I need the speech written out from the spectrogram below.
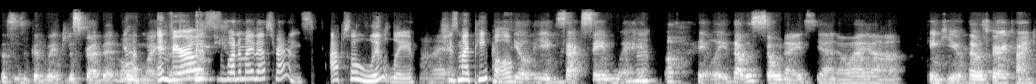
this is a good way to describe it. Yeah. Oh my And Vero is one of my best friends. Absolutely. I, She's my people. I feel the exact same way. Mm-hmm. Oh, Haley, that was so nice. Yeah, no, I uh thank you. That was very kind.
